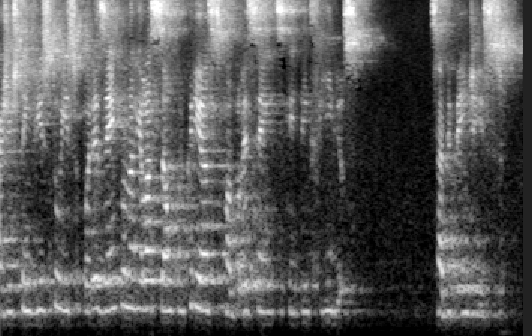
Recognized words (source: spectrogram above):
A gente tem visto isso, por exemplo, na relação com crianças, com adolescentes, quem tem filhos sabe bem disso.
